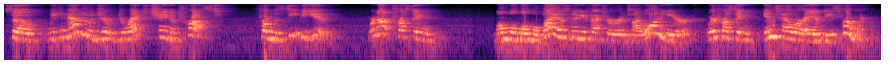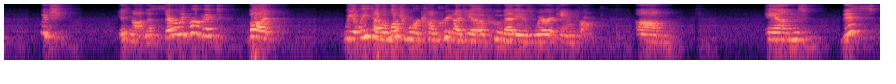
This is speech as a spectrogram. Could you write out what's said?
So we can now do a direct chain of trust from the CPU. We're not trusting mumble mumble BIOS manufacturer in Taiwan here. We're trusting Intel or AMD's firmware, which is not necessarily perfect, but we at least have a much more concrete idea of who that is, where it came from. Um, and this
